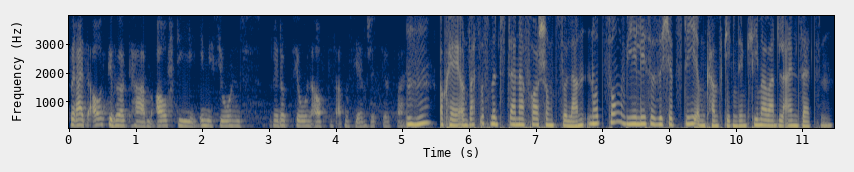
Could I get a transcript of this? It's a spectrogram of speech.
bereits ausgewirkt haben auf die Emissionsreduktion, auf das atmosphärische CO2. Mhm. Okay, und was ist mit deiner Forschung zur Landnutzung? Wie ließe sich jetzt die im Kampf gegen den Klimawandel einsetzen?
